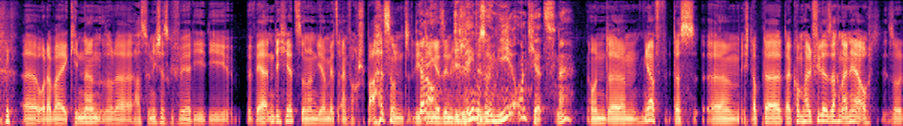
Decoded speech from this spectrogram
äh, oder bei Kindern, so da hast du nicht das Gefühl, ja, die, die bewerten dich jetzt, sondern die haben jetzt einfach Spaß und die Dinge sind, wie Genau. die leben so im Hier und Jetzt, ne? Und ähm, ja, das, ähm, ich glaube, da, da kommen halt viele Sachen einher, auch so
